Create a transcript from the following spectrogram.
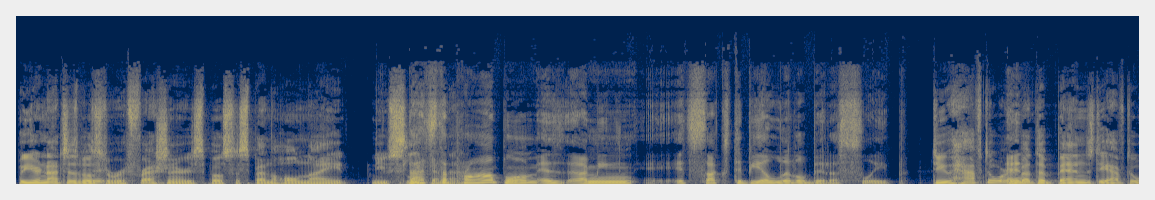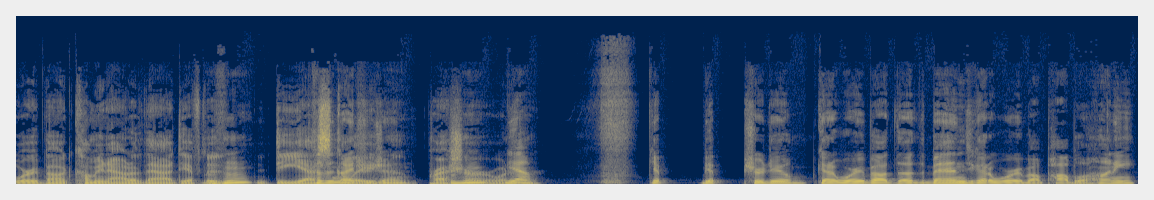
But you're not just supposed to refresh and. You're supposed to spend the whole night. You sleep. that's the it. problem. Is I mean, it sucks to be a little bit asleep. Do you have to worry And- about the bends? Do you have to worry about coming out of that? Do you have to Mm-hmm. de-escalate pressure Mhm. or whatever? Yeah. Yep, yep, sure do. Got to worry about the the bends. You got to worry about Pablo Honey.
